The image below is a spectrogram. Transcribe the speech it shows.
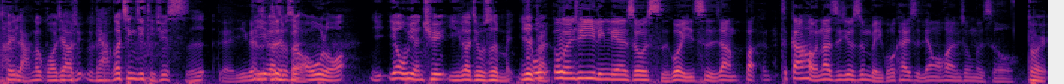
推两个国家去，两个经济体去死，对，一个一个就是欧罗、一欧元区，一个就是美日本。欧欧元区一零年的时候死过一次，让把刚好那次就是美国开始量化宽松的时候，对，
